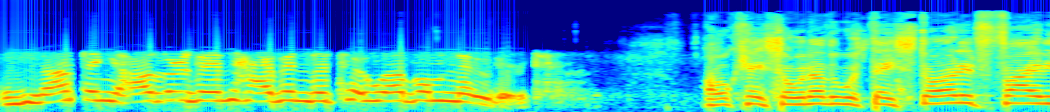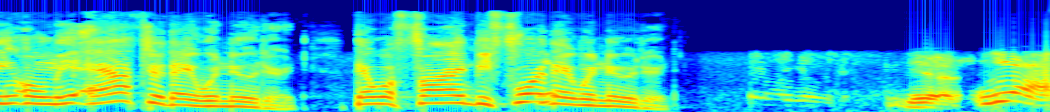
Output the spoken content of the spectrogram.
Nothing other than having the two of them neutered. Okay, so in other words, they started fighting only after they were neutered. They were fine before they were neutered. Yes. Yes.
